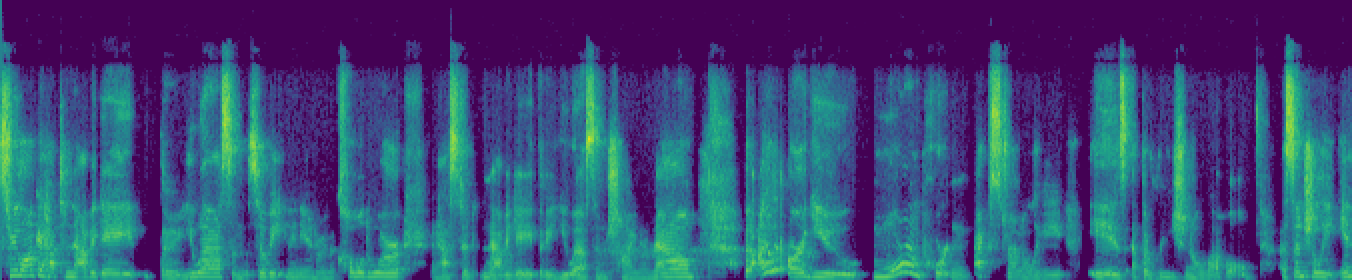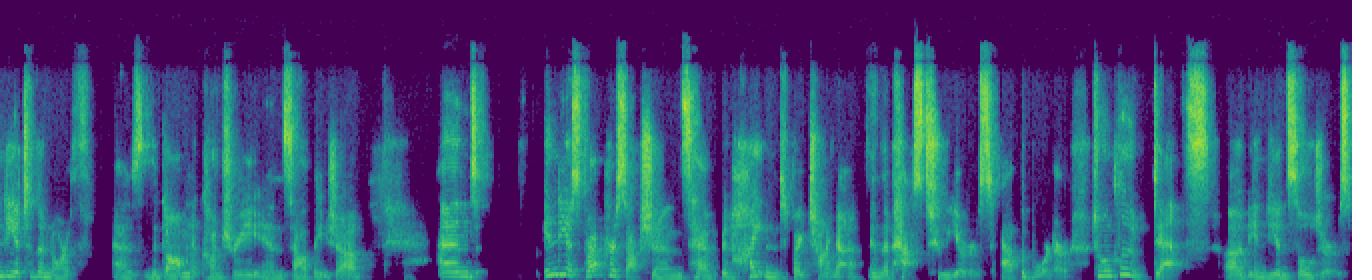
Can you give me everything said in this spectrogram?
Sri Lanka had to navigate the US and the Soviet Union during the Cold War. It has to navigate the US and China now. But I would argue more important externally is at the regional level, essentially India to the north as the dominant country in South Asia. And India's threat perceptions have been heightened by China in the past two years at the border, to include deaths of Indian soldiers.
